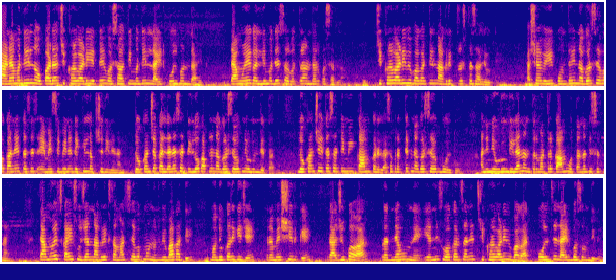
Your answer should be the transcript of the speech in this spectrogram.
ठाण्यामधील नौपाडा चिखळवाडी येथे वसाहतीमधील light pole बंद आहेत. त्यामुळे गल्लीमध्ये सर्वत्र अंधार पसरला. चिखळवाडी विभागातील नागरिक त्रस्त झाले होते. अशा वेळी कोणत्याही नगरसेवकाने तसेच एम एस सी बीने देखील लक्ष दिले नाही. लोकांच्या कल्याणासाठी लोक आपले नगरसेवक निवडून देतात. लोकांच्या हितासाठी मी काम करेल असा प्रत्येक नगरसेवक बोलतो आणि निवडून दिल्यानंतर मात्र काम होताना दिसत नाही. त्यामुळेच काही सुजन नागरिक समाजसेवक म्हणून विभागातील मधुकर गिजे रमेश शिर्के राजू पवार प्रज्ञा हुमने यांनी स्वखर्चाने चिखळवाडी विभागात पोलचे लाइट बसवून दिले.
